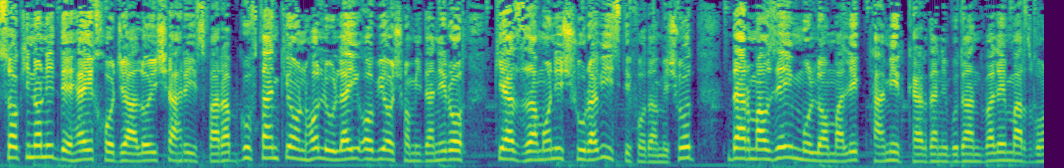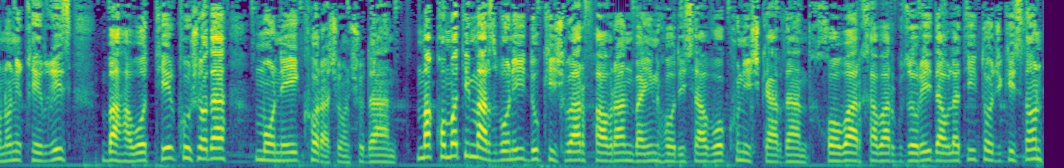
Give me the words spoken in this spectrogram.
ساکنان دهه خوجعلای شهر اسفرب گفتند که آنها لوله آبی آشامیدنی را که از زمان شوروی استفاده می‌شد در موضع ملا ملک تعمیر کردنی بودند ولی مرزبانان قرقیز به هوا تیر کشاده مانع کارشان شدند. مقامات مرزبانی دو کشور فوراً به این حادثه واکنش کردند. خاور خبرگزاری دولتی تاجیکستان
